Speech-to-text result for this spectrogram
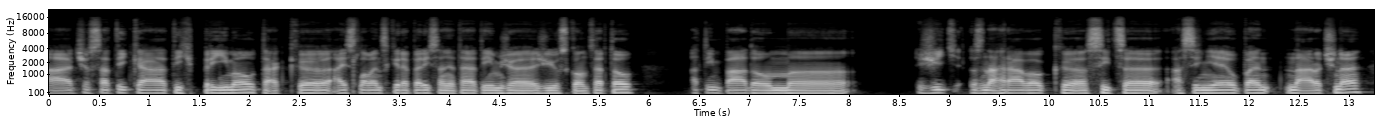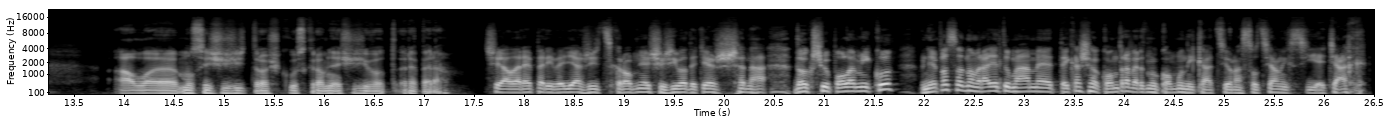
A čo sa týka tých príjmov, tak e, aj slovenskí reperi sa netaja tým, že žijú z koncertov a tým pádom e, žiť z nahrávok e, síce asi nie je úplne náročné, ale musíš žiť trošku skromnejší život repera či ale reperi vedia žiť skromnejší život, je tiež na dlhšiu polemiku. V neposlednom rade tu máme Tekašeho kontroverznú komunikáciu na sociálnych sieťach.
